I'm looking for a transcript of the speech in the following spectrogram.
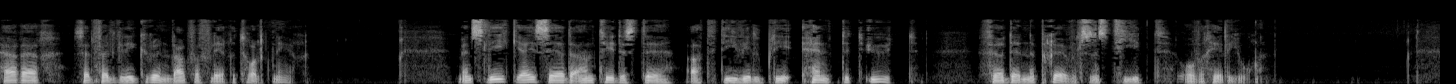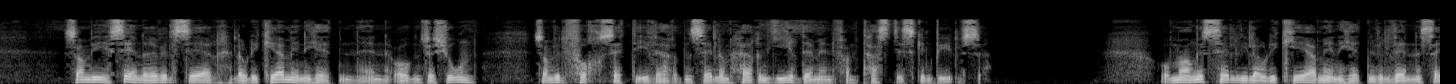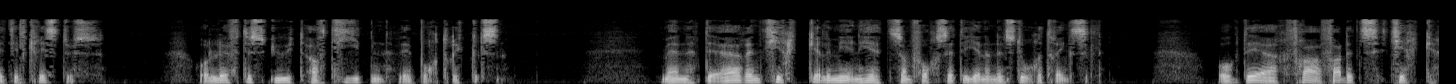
Her er selvfølgelig grunnlag for flere tolkninger men slik jeg ser det, antydes det at de vil bli hentet ut før denne prøvelsens tid over hele jorden. Som vi senere vil se, er Laudikea-menigheten en organisasjon som vil fortsette i verden selv om Herren gir dem en fantastisk innbydelse. Og mange selv i Laudikea-menigheten vil vende seg til Kristus og løftes ut av tiden ved bortrykkelsen men det er en kirke eller menighet som fortsetter gjennom den store trengsel. Og det er frafallets kirke.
